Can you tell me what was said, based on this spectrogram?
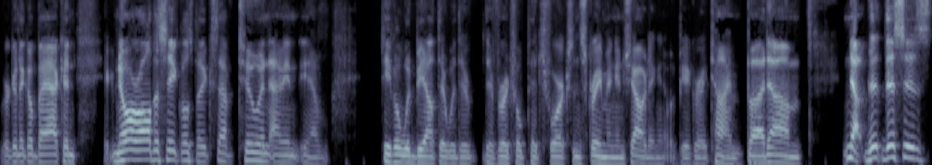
we're going to go back and ignore all the sequels, but except two. And I mean, you know, people would be out there with their their virtual pitchforks and screaming and shouting, and it would be a great time. But um, no, th- this is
